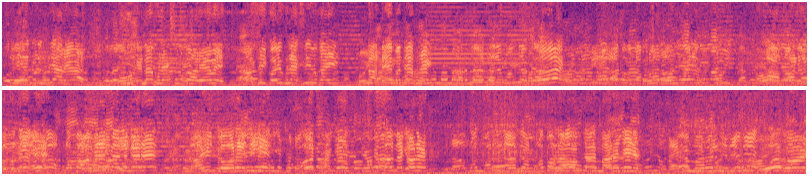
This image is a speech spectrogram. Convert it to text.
ਤੁਸੀਂ ਇਹਨੂੰ ਨੀ ਸਮਝਾ ਰਿਹਾ। ਤੂੰ ਕਹਿੰਦਾ ਫਲੈਕਸ ਲਗਾ ਰਿਹਾ ਵੇ? ਅਸੀਂ ਕੋਈ ਫਲੈਕਸ ਨਹੀਂ ਲਗਾਈ। ਤੁਹਾਡੇ ਬੰਦੇ ਫਲੈਕਸ ਓਏ! ਉਹ ਆਪਾਂ ਨੇ ਬੰਦੇ, ਇਹ ਸਾਹਮਣੇ ਗੱਲ ਕਰ ਅਸੀਂ ਚੋਰ ਹੈ ਨਹੀਂ ਉਹ ਠੱਗ ਕਿੱਦਾਂ ਮੈਂ ਕਹਉਣੇ ਮਾਰੇ ਨਾਮ ਦਾ ਨਾਮ ਦਾ ਮਾਰੇ ਜੇ ਓਏ ਭਾਈ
